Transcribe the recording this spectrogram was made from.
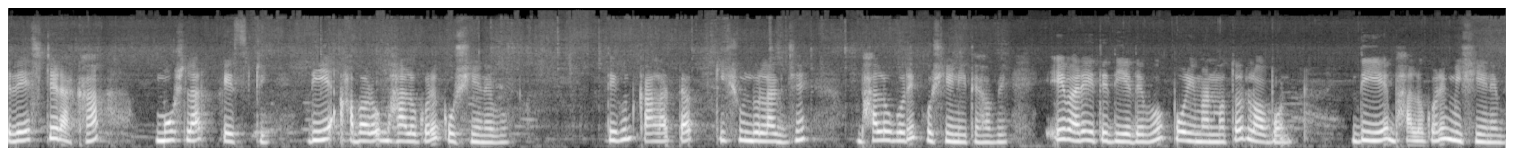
রেস্টে রাখা মশলার পেস্টটি, দিয়ে আবারও ভালো করে কষিয়ে নেব। দেখুন, কালারটা কি সুন্দর লাগছে, ভালো করে কষিয়ে নিতে হবে। এবারে এতে দিয়ে দেব পরিমাণ মতো লবণ, দিয়ে ভালো করে মিশিয়ে নেব।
